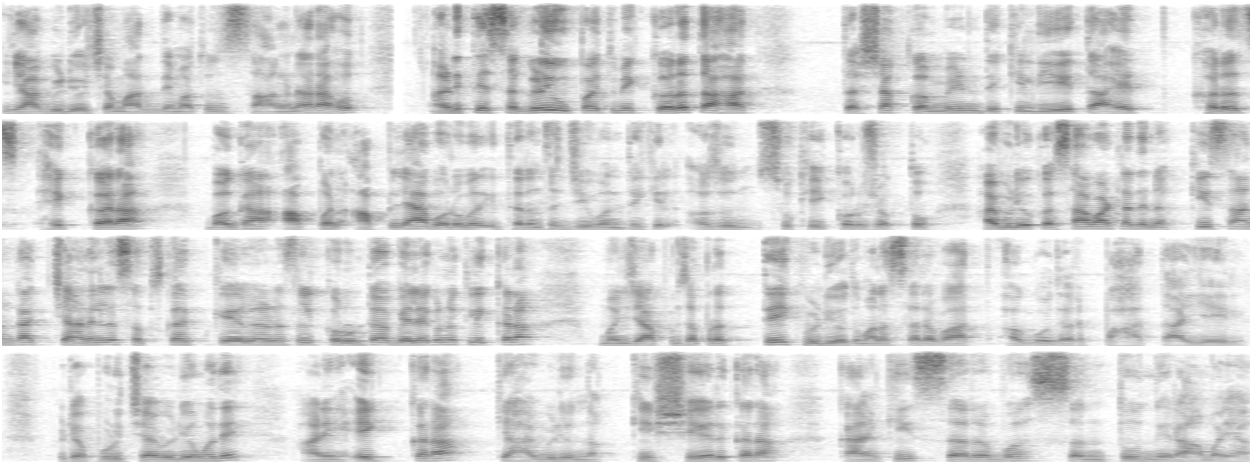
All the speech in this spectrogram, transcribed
या व्हिडिओच्या माध्यमातून सांगणार आहोत. आणि ते सगळे उपाय तुम्ही करत आहात तशा कमेंट देखील येत आहेत. खरंच हे करा. बघा आपण आपल्याबरोबर इतरांचं जीवन देखील अजून सुखी करू शकतो. हा व्हिडिओ कसा वाटला ते नक्की सांगा. चॅनलला सबस्क्राईब केलं नसेल करून ठेवा. बेलायकॉन क्लिक करा. म्हणजे हा प्रत्येक व्हिडिओ तुम्हाला सर्वात अगोदर पाहता येईल. भेटूया पुढच्या व्हिडिओमध्ये आणि एक करा की हा व्हिडिओ नक्की शेअर करा. कारण की सर्व संतू निरामया.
